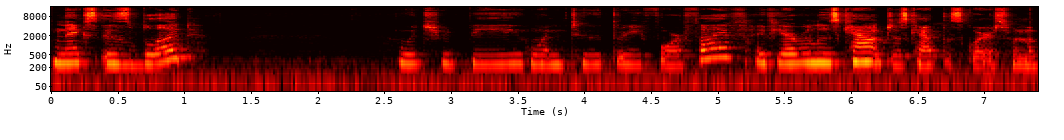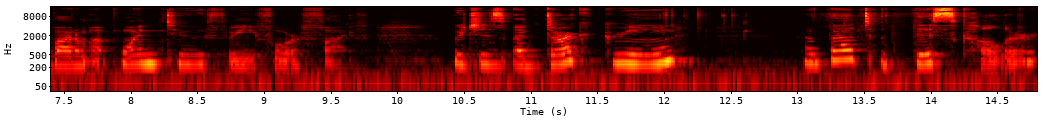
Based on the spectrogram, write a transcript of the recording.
Next is blood, which would be one, two, three, four, five. If you ever lose count, just count the squares from the bottom up. One, two, three, four, five which is a dark green about this color.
